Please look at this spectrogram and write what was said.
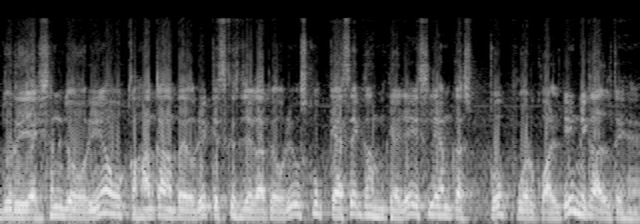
जो रिएक्शन जो हो रही है, वो कहाँ कहाँ पे हो रही है, किस किस जगह पे हो रही है, उसको कैसे कम किया जाए, इसलिए हम कॉस्ट ऑफ़ पोअर क्वालिटी निकालते हैं।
